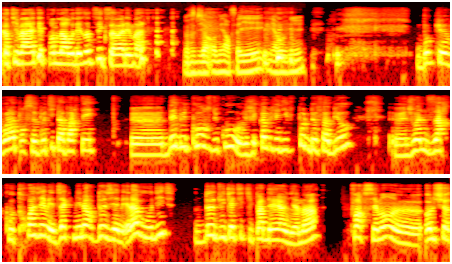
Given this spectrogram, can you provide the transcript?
quand il va arrêter de prendre la roue des autres, c'est que ça va aller mal. Ils vont se dire, oh merde, ça y est, il est revenu. Donc euh, voilà pour ce petit aparté. Euh, début de course, du coup, j'ai comme je l'ai dit, pole de Fabio, euh, Johan Zarco troisième et Jack Miller deuxième. Et là, vous vous dites, deux Ducati qui partent derrière une Yamaha, forcément euh, all shot.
